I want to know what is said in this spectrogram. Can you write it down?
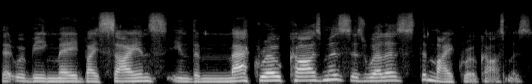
that were being made by science in the macrocosmos as well as the microcosmos.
